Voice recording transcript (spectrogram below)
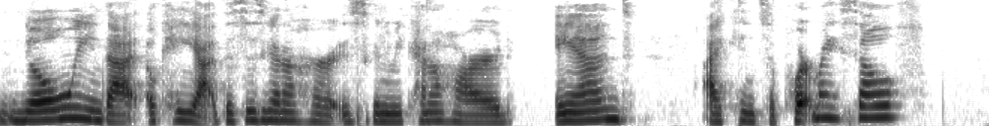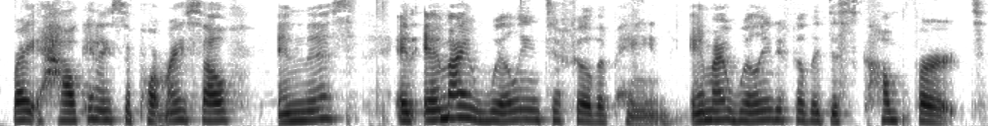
knowing that, okay, yeah, this is to hurt. It's to be kind of hard. And I can support myself, right? How can I support myself in this? And am I willing to feel the pain? Am I willing to feel the discomfort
